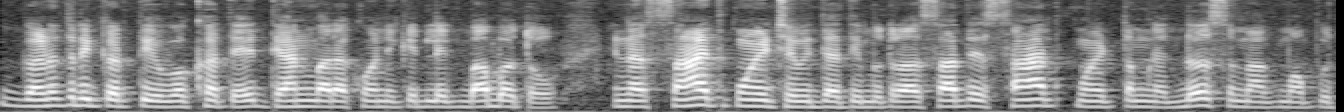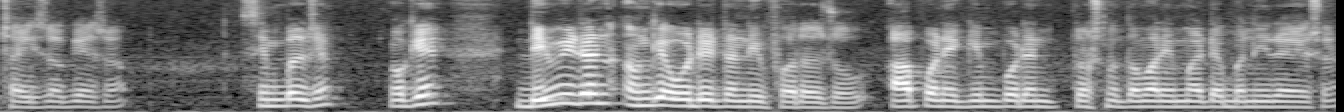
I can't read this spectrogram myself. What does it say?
ગણતરી કરતી વખતે ધ્યાનમાં રાખવાની કેટલીક બાબતો? એના સાત પોઈન્ટ છે વિદ્યાર્થી મિત્રો. આ સાથે સાત પોઈન્ટ તમને દસ માર્કમાં પૂછાઈ શકે છે. સિમ્પલ છે? ઓકે ડિવિડન્ડ અંગે ઓડિટરની ફરજો. આ પણ એક ઇમ્પોર્ટન્ટ પ્રશ્ન તમારી માટે બની રહે છે.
